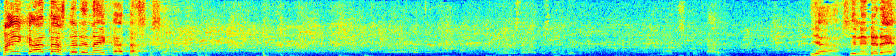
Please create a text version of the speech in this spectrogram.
Naik ke atas, dede naik ke atas ke sini. Ya, sini dede.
